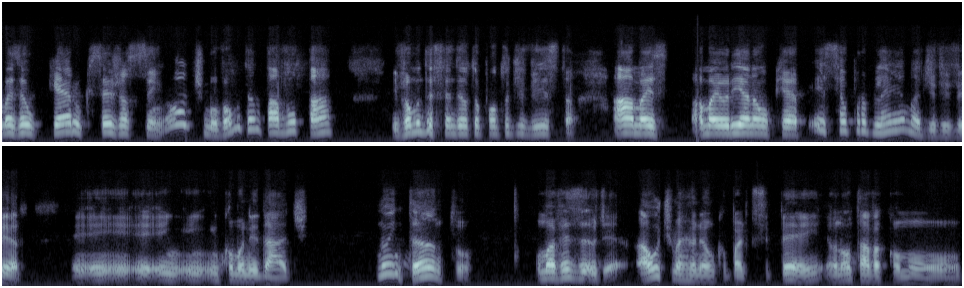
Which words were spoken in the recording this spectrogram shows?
mas eu quero que seja assim, ótimo, vamos tentar votar e vamos defender o teu ponto de vista. Ah, mas a maioria não quer. Esse é o problema de viver em, em, em comunidade. No entanto, uma vez, a última reunião que eu participei, eu não estava como,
